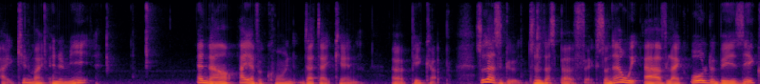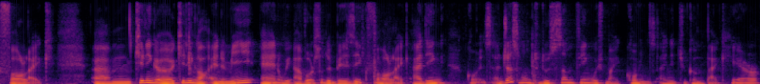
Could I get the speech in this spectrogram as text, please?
I kill my enemy, and now I have a coin that I can uh, pick up. So that's good. So that's perfect. So now we have like all the basic for like um, killing uh, killing our enemy, and we have also the basic for like adding coins. I just want to do something with my coins. I need to come back here,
